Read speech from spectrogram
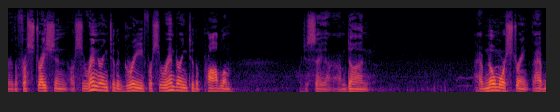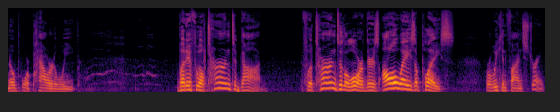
or the frustration or surrendering to the grief or surrendering to the problem. We just say, I'm done. I have no more strength. I have no more power to weep. But if we'll turn to God, if we'll turn to the Lord, there's always a place where we can find strength.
